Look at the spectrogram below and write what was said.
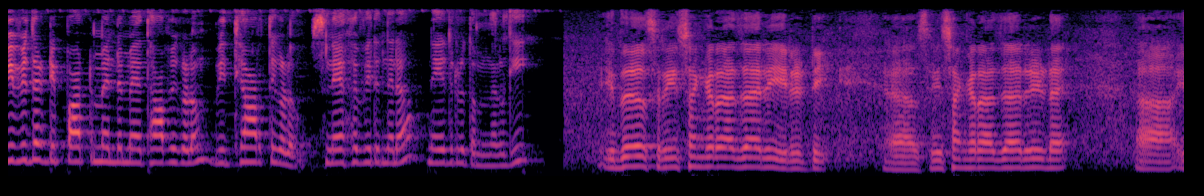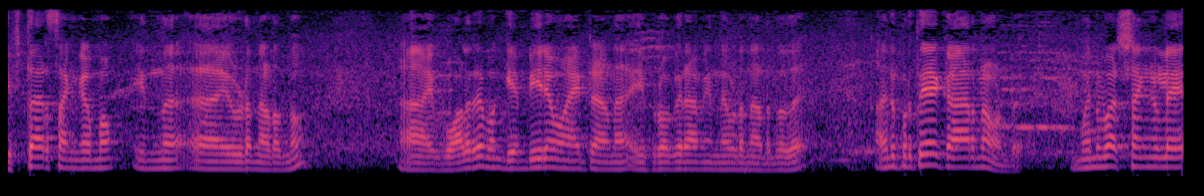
വിവിധ ഡിപ്പാർട്ട്മെന്റ് മേധാവികളും വിദ്യാർത്ഥികളും സ്നേഹവിരുന്നിന് നേതൃത്വം നൽകി. ഇത് ശ്രീശങ്കരാചാര്യ ഇരട്ടി. ശ്രീശങ്കരാചാര്യയുടെ ഇഫ്താർ സംഗമം ഇന്ന് ഇവിടെ നടന്നു. വളരെ ഗംഭീരമായിട്ടാണ് ഈ പ്രോഗ്രാം ഇന്ന് ഇവിടെ നടന്നത്. അതിന് പ്രത്യേക കാരണമുണ്ട്. മുൻ വർഷങ്ങളെ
